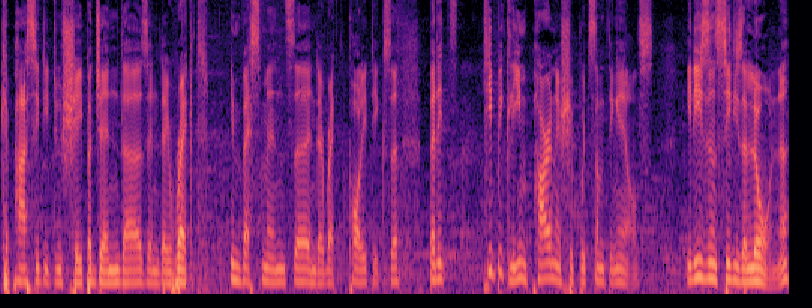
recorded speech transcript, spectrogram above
capacity to shape agendas and direct investments uh, and direct politics, uh, but it's typically in partnership with something else. It isn't cities alone.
